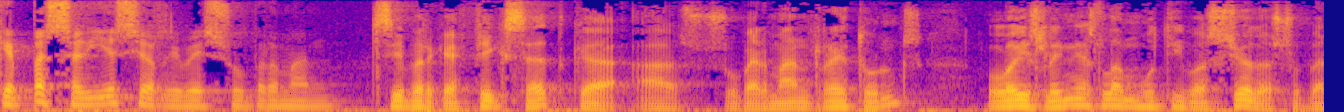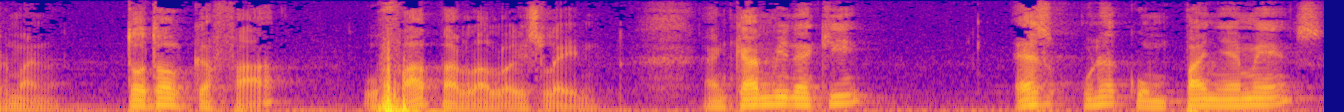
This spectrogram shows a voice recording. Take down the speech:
Què passaria si arribés Superman? Sí, perquè fixa't que a Superman Returns Lois Lane és la motivació de Superman. Tot el que fa, ho fa per la Lois Lane. En canvi, aquí és una companya més,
